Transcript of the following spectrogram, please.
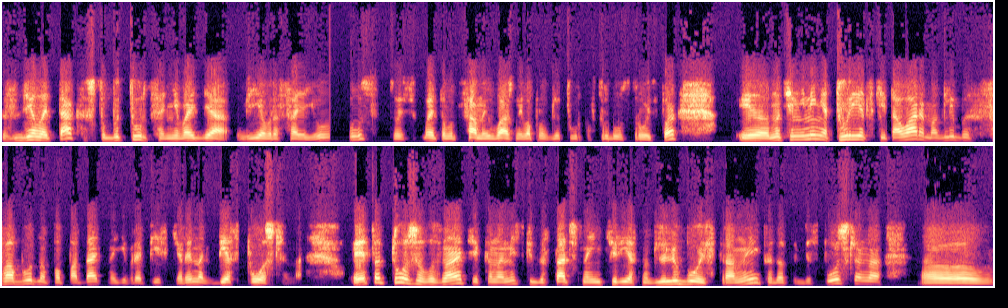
сделать так, чтобы Турция, не войдя в Евросоюз, то есть это вот самый важный вопрос для турков трудоустройства, но тем не менее турецкие товары могли бы свободно попадать на европейский рынок беспошлино. Это тоже, вы знаете, экономически достаточно интересно для любой страны, когда ты беспошлино, э,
